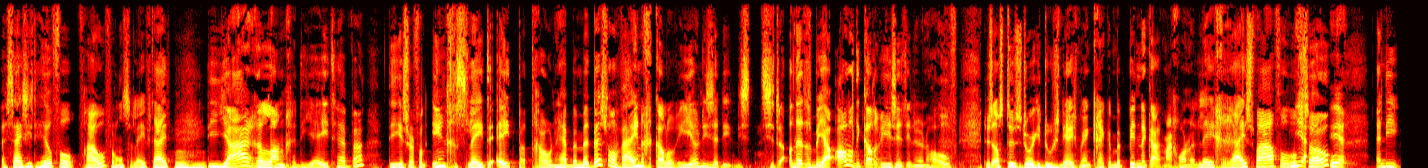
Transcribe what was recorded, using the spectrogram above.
zij ziet heel veel vrouwen van onze leeftijd Mhm. die jarenlang gedieet hebben, die een soort van ingesleten eetpatroon hebben met best wel weinig calorieën. Die, zit- die, die zitten, net als bij jou, alle die calorieën zitten in hun hoofd. Dus als tussendoortje doen ze niet eens meer een cracker met pindakaas, maar gewoon een lege rijstwafel of ja, zo. Ja. En die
